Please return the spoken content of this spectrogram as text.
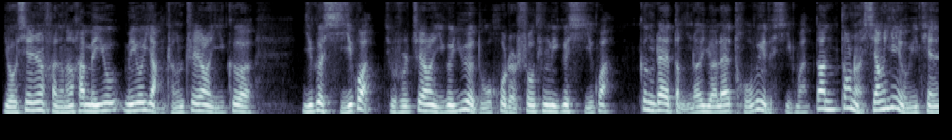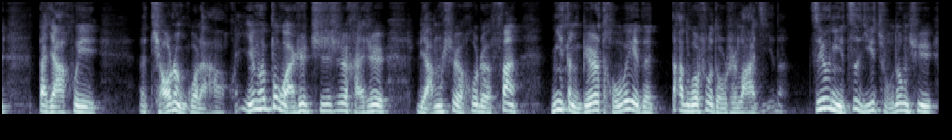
有些人可能还没有没有养成这样一个一个习惯，就是这样一个阅读或者收听的一个习惯，更在等着原来投喂的习惯。但道长相信有一天大家会呃调整过来啊，因为不管是知识还是粮食或者饭。你等别人投喂的大多数都是垃圾的，只有你自己主动去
